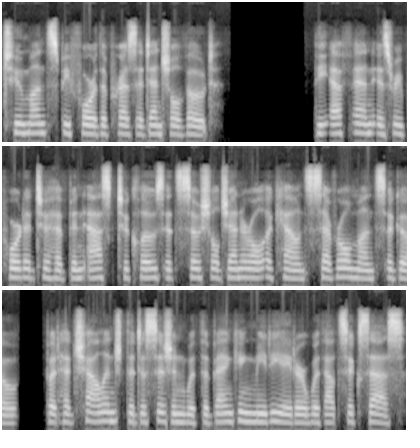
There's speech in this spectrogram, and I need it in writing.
two months before the presidential vote. The FN is reported to have been asked to close its Societe Generale accounts several months ago, but had challenged the decision with the banking mediator without success.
